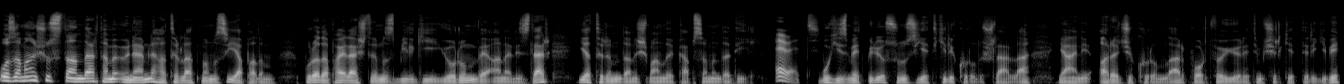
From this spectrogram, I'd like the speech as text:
O zaman şu standart ama önemli hatırlatmamızı yapalım. Burada paylaştığımız bilgi, yorum ve analizler yatırım danışmanlığı kapsamında değil. Evet. Bu hizmet biliyorsunuz yetkili kuruluşlarla yani aracı kurumlar, portföy yönetim şirketleri gibi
